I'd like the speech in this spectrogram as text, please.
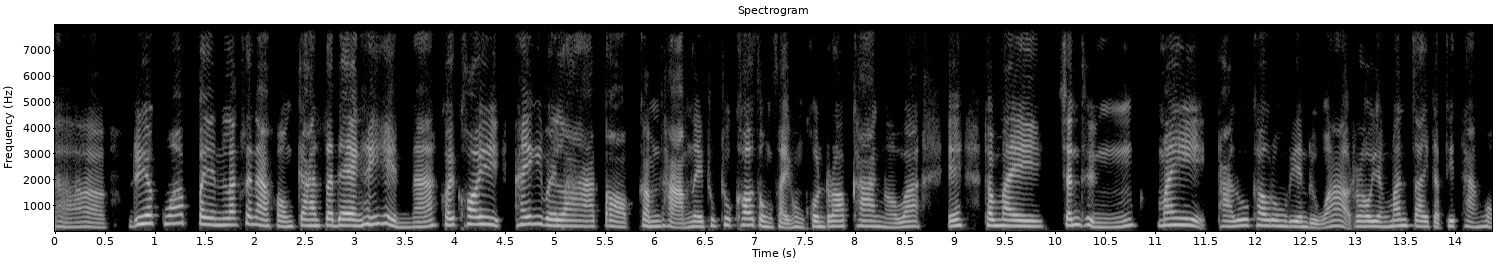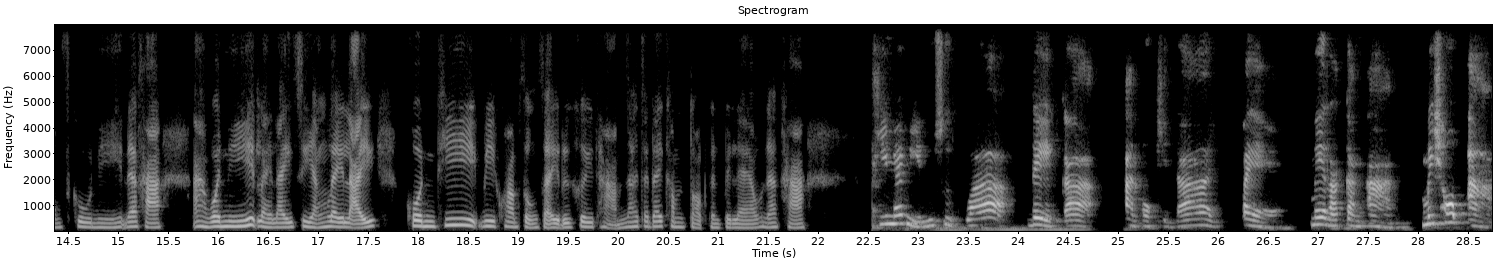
อ่าเรียกว่าเป็นลักษณะของการแสดงให้เห็นนะ ค่อยๆ ให้เวลาตอบคำถามในทุกๆ ข้อสงสัยของคนรอบข้างเนาะว่า เอ๊ะทำไมฉันถึงไม่พาลูกเข้าโรงเรียนหรือว่าเรายังมั่นใจกับทิศทางโฮมสกูลนี้นะคะอ่าวันนี้หลาย ๆ เสียงหลาย ๆ คนที่มีความสงสัยหรือเคยถามน่าจะได้คำตอบกันไปแล้วนะคะ ที่แม่หมีรู้สึกว่าเด็กอะอ่านออกเขียนได้ แต่ ไม่รักการอ่าน ไม่ชอบอ่าน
